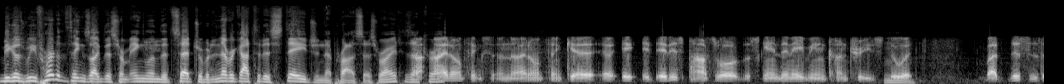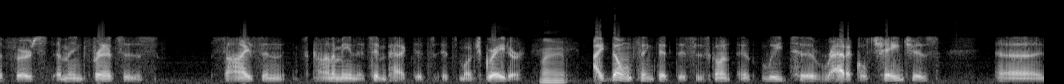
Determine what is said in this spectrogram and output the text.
because we've heard of things like this from England, etc., but it never got to this stage in that process, right? Is that correct? I don't think so. No, I don't think uh, it, it, it is possible the Scandinavian countries do mm. it, but this is the first. I mean, France's size and its economy and its impact it's it's much greater. Right. I don't think that this is going to lead to radical changes. Uh,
